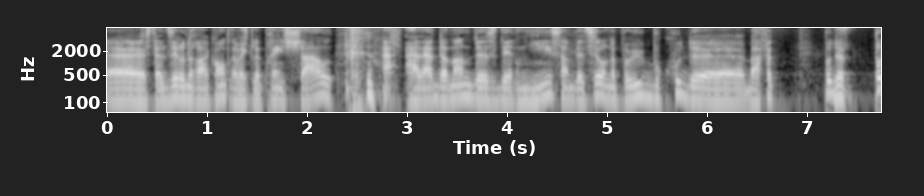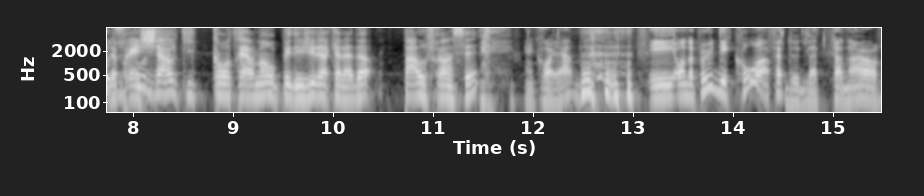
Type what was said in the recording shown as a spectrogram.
euh, c'est-à-dire une rencontre avec le prince Charles. à, à la demande de ce dernier, semble-t-il, on n'a pas eu beaucoup de... ben, en fait, pas Le du Pas le du prince tout. Charles qui, contrairement au PDG d'Air Canada, parle français. Incroyable. Et on n'a pas eu d'écho, en fait, de, la teneur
